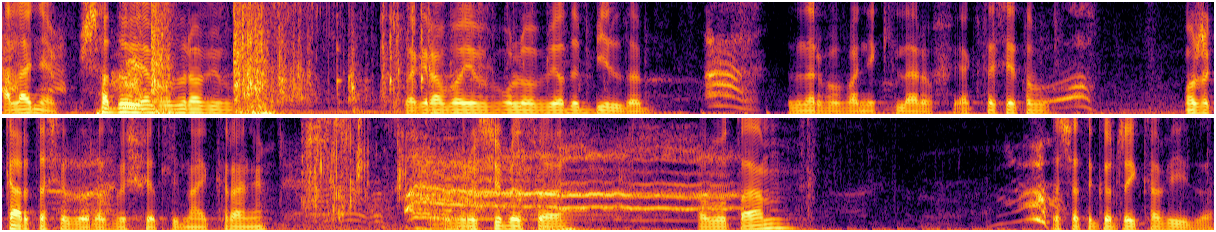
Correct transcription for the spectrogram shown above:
Ale nie, szanuję, bo zrobił... Zagrał moim ulubionym buildem. Denerwowanie killerów. Jak chcecie, to... Może karta się zaraz wyświetli na ekranie. Wrócimy se... Znowu tam. Też ja tego Jake'a widzę.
